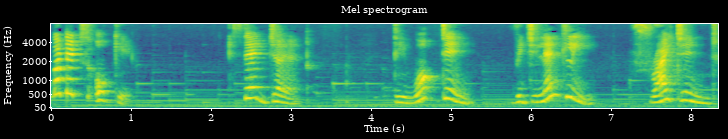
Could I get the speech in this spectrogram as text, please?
but it's okay, said Jayant. They walked in vigilantly, frightened,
